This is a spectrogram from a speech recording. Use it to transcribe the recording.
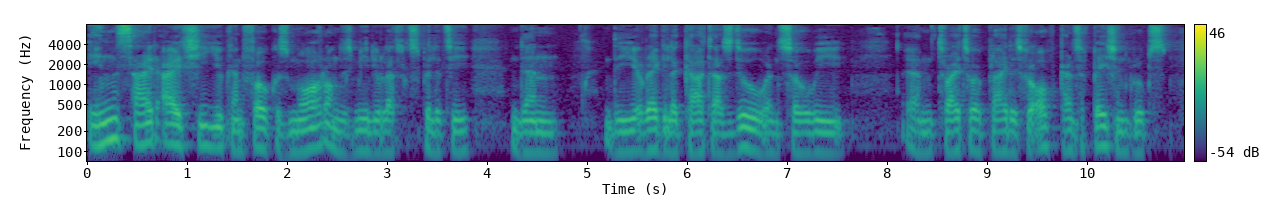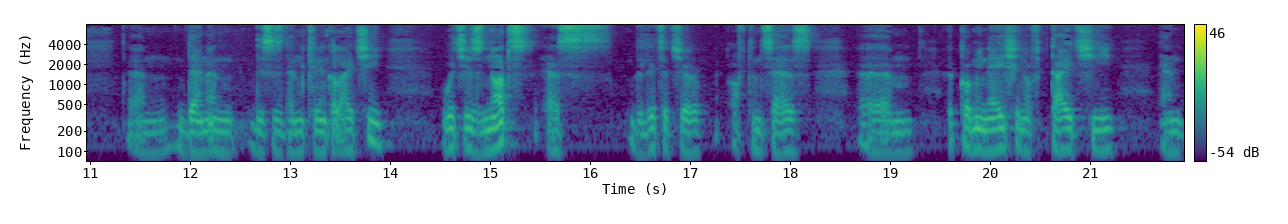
inside Ai Chi, you can focus more on this medial lateral stability than the regular katas do. And so we um, try to apply this for all kinds of patient groups. Um, then, and this is then clinical Ai Chi, which is not, as the literature often says, um, a combination of Tai Chi and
